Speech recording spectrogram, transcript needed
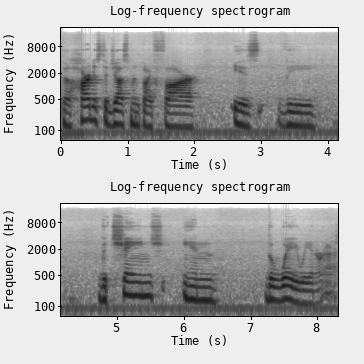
the hardest adjustment by far is the the change in the way we interact.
